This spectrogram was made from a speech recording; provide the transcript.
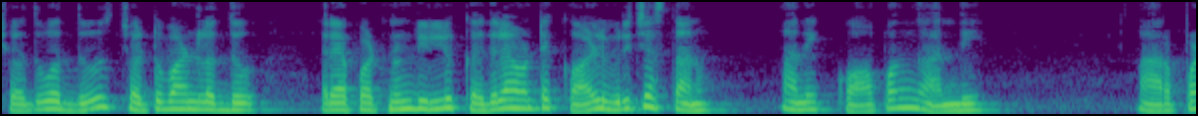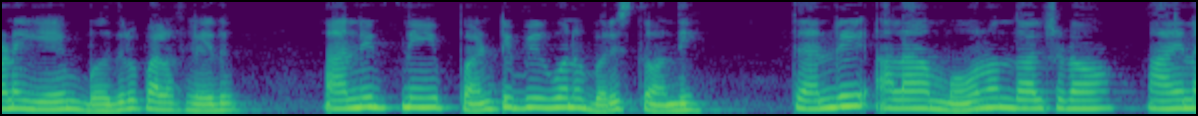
చదువద్దు చట్టుబండ్లొద్దు. రేపటి నుండి ఇల్లు కదిలామంటే కాళ్ళు విరిచేస్తాను అని కోపంగా అంది. అర్పణ ఏం బదులు పలకలేదు. అన్నింటినీ పంటి బిగువను భరిస్తోంది. తండ్రి అలా మౌనం దాల్చడం ఆయన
